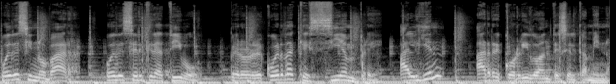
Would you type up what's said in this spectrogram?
Puedes innovar, puedes ser creativo, pero recuerda que siempre alguien ha recorrido antes el camino.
